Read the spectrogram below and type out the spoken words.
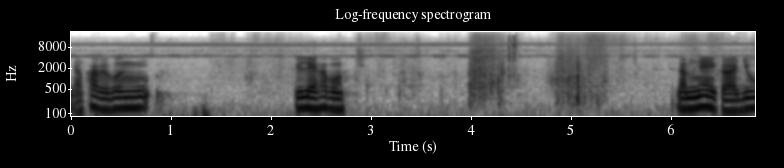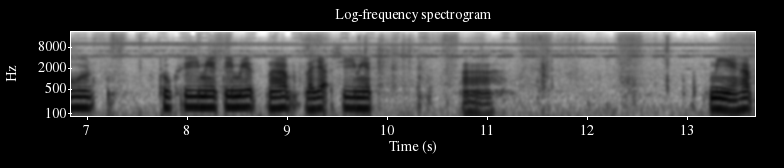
เดี๋ยวพาไปเบิ้งเรื่อยครับผมลำไยก็อยู่ทุกสี่เมตรเมตรนะครับ ระยะสี่เมตร อ่า มีครับ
